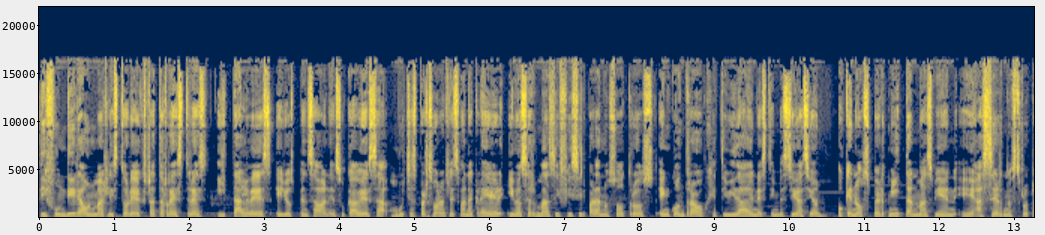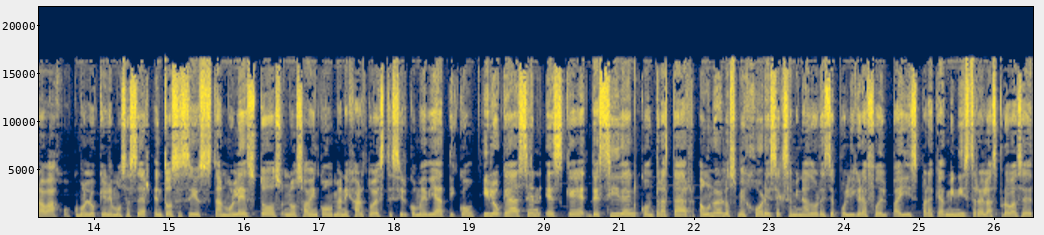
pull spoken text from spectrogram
difundir aún más la historia de extraterrestres y tal vez ellos pensaban en su cabeza muchas personas les van a creer y va a ser más difícil para nosotros encontrar objetividad en esta investigación o que nos permitan más bien eh, hacer nuestro trabajo como lo queremos hacer. Entonces ellos están molestos, no saben cómo manejar todo este circo mediático y lo que hacen es que deciden contratar a uno de los mejores examinadores de polígrafo del país para que administre las pruebas de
